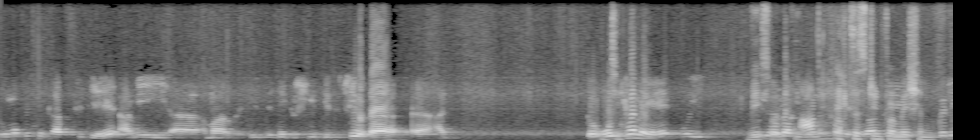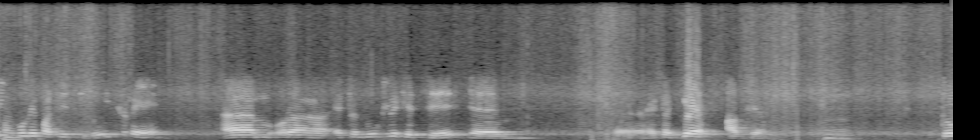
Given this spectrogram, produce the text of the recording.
হোম অফিসের কাছ থেকে আমি আমার ইমিগ্রেশন হিস্ট্রি ওটা তো ওইখানে ওই বিষয় কি 2008 বলে? সালে Access to ওরা পাঠিয়েছিল। একটা নোট রেখেছে একটা গ্যাপ আছে। তো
